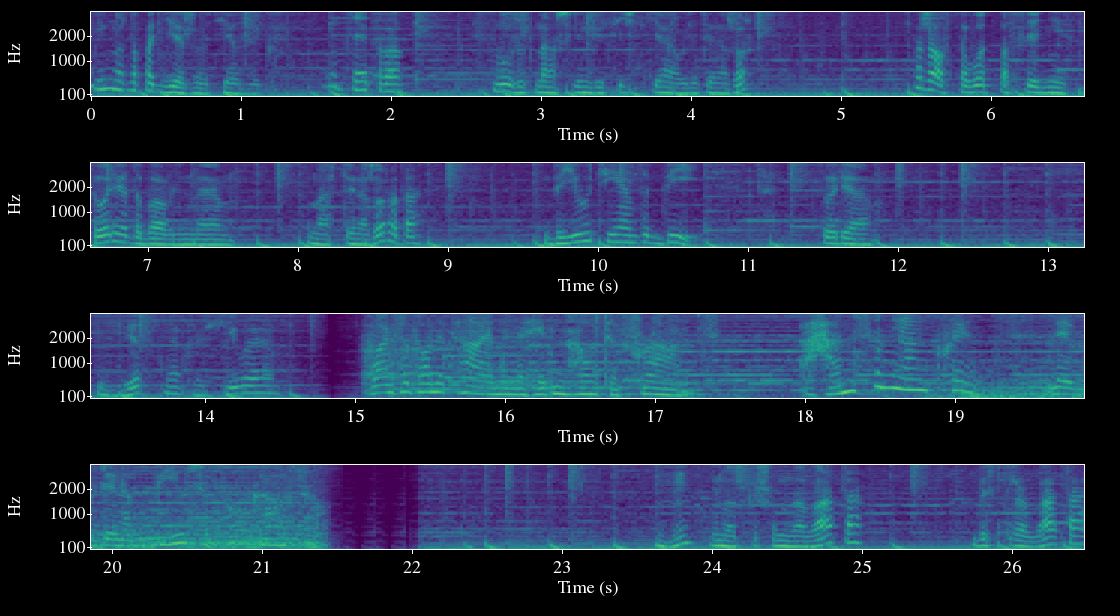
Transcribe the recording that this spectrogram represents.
им нужно поддерживать язык. И для этого служит наш лингвистический аудиотренажер. Пожалуйста, вот последняя история, добавленная в наш тренажер, это Beauty and the Beast. История известная, красивая. Once upon a time in the hidden heart of France, a handsome young prince lived in a beautiful castle. Угу, немножко шумновато, быстровато.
